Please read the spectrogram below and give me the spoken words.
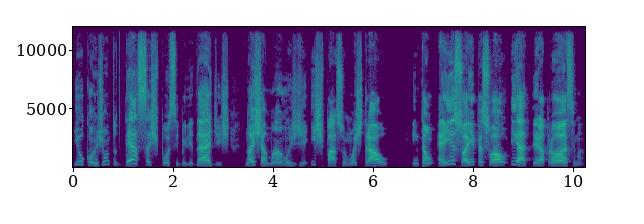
e o conjunto dessas possibilidades nós chamamos de espaço amostral. Então, é isso aí, pessoal, e até a próxima!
